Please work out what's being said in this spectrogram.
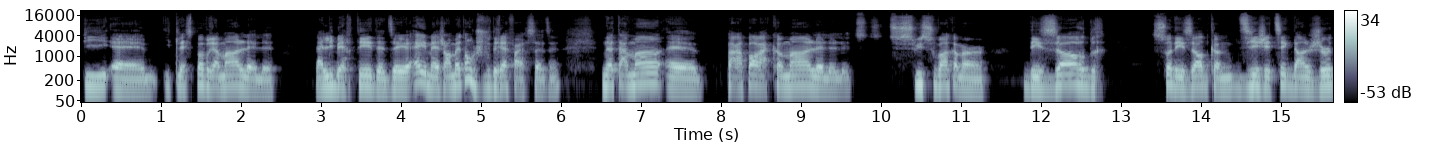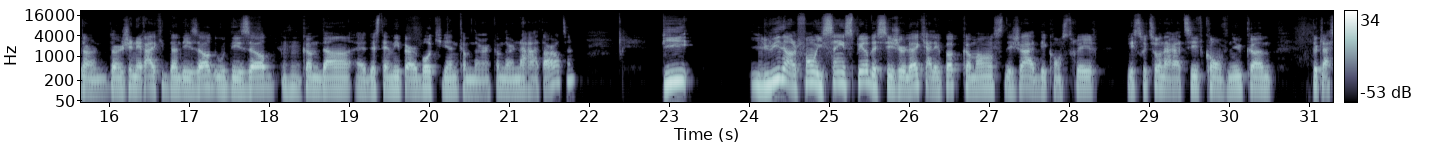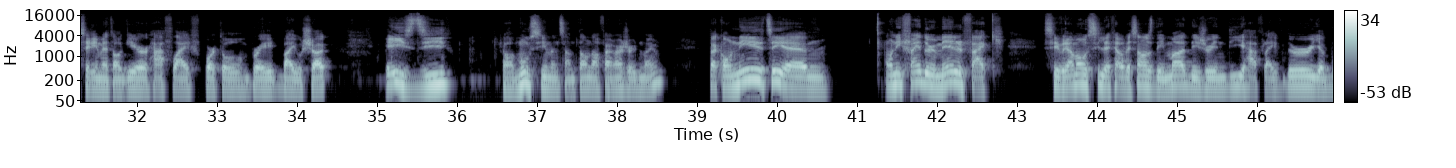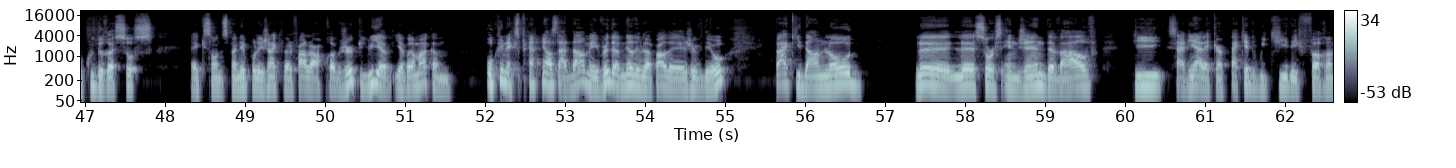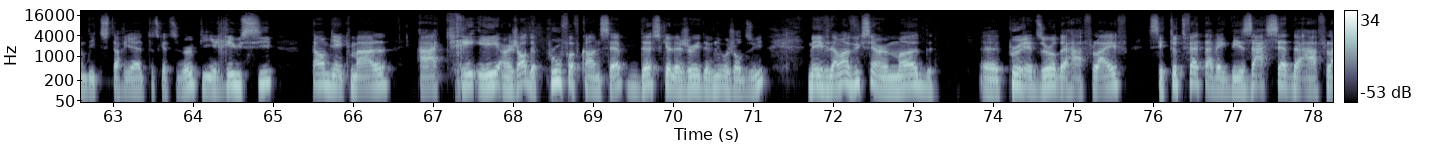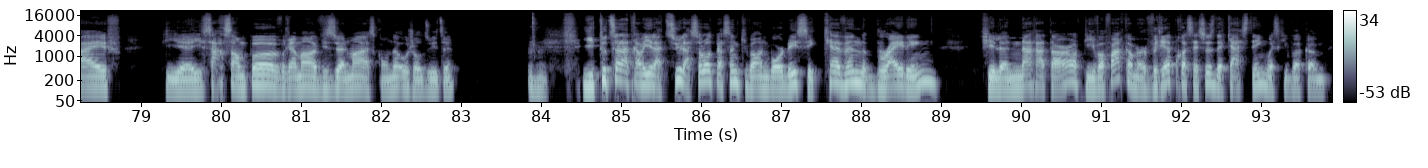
Puis euh, ils te laissent pas vraiment la liberté de dire Hey, mais genre mettons que je voudrais faire ça. Notamment euh, par rapport à comment le, le- le- tu, tu suis souvent comme un des ordres, soit des ordres comme diégétiques dans le jeu d'un général qui te donne des ordres ou des ordres Mhm. comme dans euh, The Stanley Parable qui viennent comme d'un comme d'un narrateur. Puis lui, dans le fond, il s'inspire de ces jeux-là qui, à l'époque, commencent déjà à déconstruire les structures narratives convenues comme toute la série Metal Gear, Half-Life, Portal, Braid, Bioshock. Et il se dit, genre, moi aussi, man, ça me tente d'en faire un jeu de même. Fait qu'on est, tu sais, euh, on est fin 2000, fait que c'est vraiment aussi l'effervescence des mods, des jeux indie, Half-Life 2. Il y a beaucoup de ressources euh, qui sont disponibles pour les gens qui veulent faire leur propre jeu. Puis lui, il a, a vraiment comme aucune expérience là-dedans, mais il veut devenir développeur de jeux vidéo. Fait qu'il download le, le Source Engine de Valve, puis Puis ça vient avec un paquet de wiki, des forums, des tutoriels, tout ce que tu veux. Puis il réussit tant bien que mal à créer un genre de proof of concept de ce que le jeu est devenu aujourd'hui. Mais évidemment, vu que c'est un mode euh, pur et dur de Half-Life, c'est tout fait avec des assets de Half-Life, puis euh, ça ressemble pas vraiment visuellement à ce qu'on a aujourd'hui, tu sais. Mhm. Il est tout seul à travailler là-dessus. La seule autre personne qui va onboarder, c'est Kevin Brighting, qui est le narrateur. Puis il va faire comme un vrai processus de casting où est-ce qu'il va comme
